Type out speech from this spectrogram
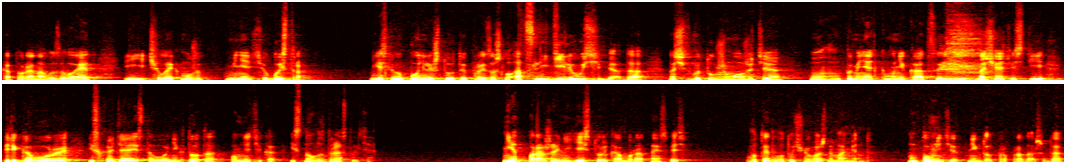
которую она вызывает, и человек может менять все быстро. Если вы поняли, что это произошло, отследили у себя, да, значит, вы тут же можете м, поменять коммуникации и начать вести переговоры, исходя из того анекдота. Помните как? И снова здравствуйте. Нет поражений, есть только обратная связь. Вот это вот очень важный момент. Ну, помните этот анекдот про продажи, да?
